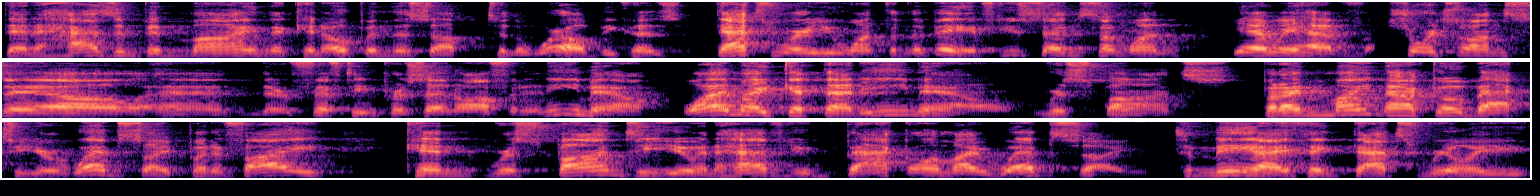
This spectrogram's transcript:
that hasn't been mined that can open this up to the world because that's where you want them to be. If you send someone, yeah, we have shorts on sale and they're 15% off in an email, well, I might get that email response, but I might not go back to your website. But if I can respond to you and have you back on my website, to me, I think that's really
